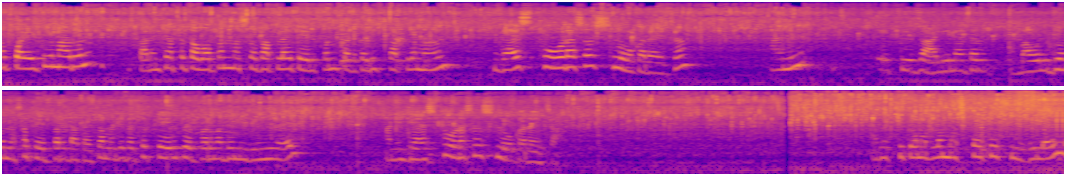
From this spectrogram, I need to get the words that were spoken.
मग पलटी मारून कारण की आता तवा पण मस्त तापला आहे तेल पण कडकडीत तापलं म्हणून गॅस थोडासा स्लो करायचा. आणि एक जाळी नाही तर बाऊल घेऊन असा पेपर टाकायचा म्हणजे त्याचं तेल पेपरमध्ये निघून जाईल. आणि गॅस थोडासा स्लो करायचा. आता चिकन आपलं मस्त असं शिजलं आहे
